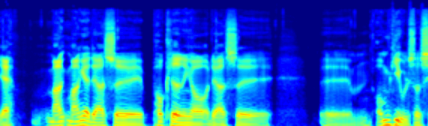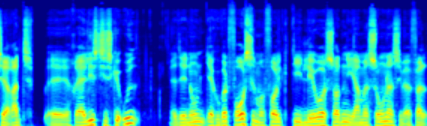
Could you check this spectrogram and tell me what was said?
ja, mange, mange af deres øh, påklædninger og deres øh, øh, omgivelser ser ret øh, realistiske ud. At Det er nogen, jeg kunne godt forestille mig, at folk de lever sådan i Amazonas i hvert fald.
